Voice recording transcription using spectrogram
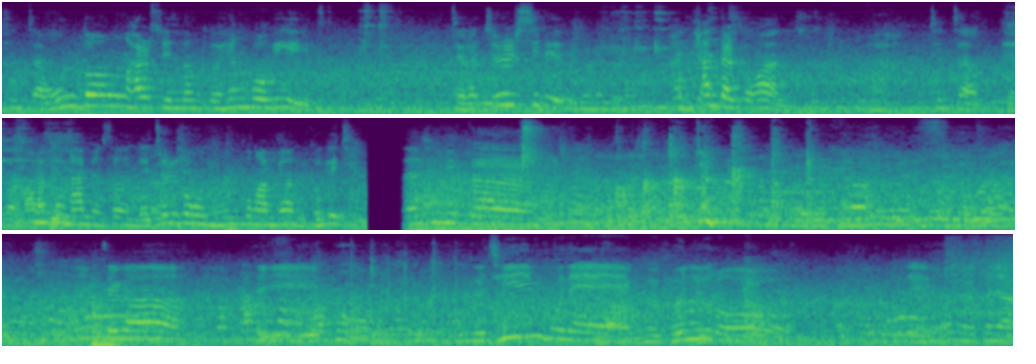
진짜 운동할 수 있는 그 행복이 제가 절실히 한한달 동안 아, 진짜 제가 마라톤 하면서 내 즐거운 운동하면 그게 진짜 안녕하십니까. 제가 여기 그 지인분의 그 권유로 이제 오늘 그냥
